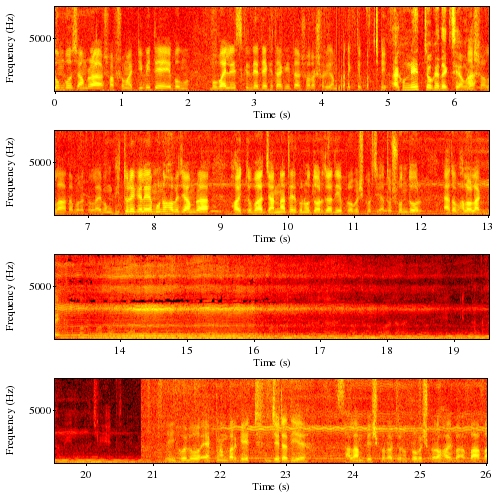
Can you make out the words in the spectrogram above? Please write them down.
গম্বুজ আমরা সবসময় টিভিতে এবং মোবাইলের স্ক্রিনে দেখে থাকি তা সরাসরি আমরা দেখতে পাচ্ছি। এখন নিজ চোখে দেখছি আমরা। মাশাআল্লাহ তাবারাকাল্লাহ। এবং ভিতরে গেলে মনে হবে যে আমরা হয়তোবা জান্নাতের কোনো দরজা দিয়ে প্রবেশ করছি। এত সুন্দর এত ভালো লাগবে। এই হলো এক নাম্বার গেট যেটা দিয়ে সালাম পেশ করার জন্য প্রবেশ করা হয় বা বাবা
